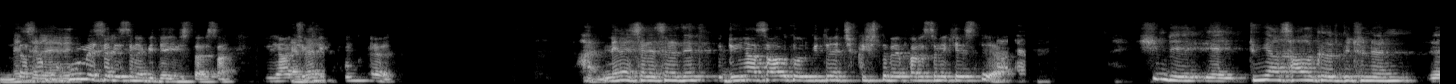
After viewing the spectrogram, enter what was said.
mesele... bu meselesine bir değin istersen. Yani evet. Çünkü, evet. Ne meselesine dedi? Dünya Sağlık Örgütü'ne çıkıştı ve parasını kesti ya. Şimdi e, Dünya Sağlık Örgütü'nün e,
